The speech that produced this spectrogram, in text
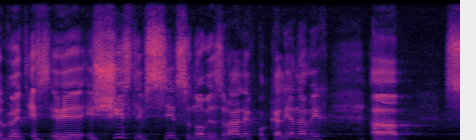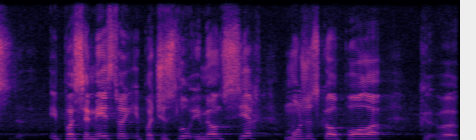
Говорит, «Ис- э, исчисли всех сынов Израиля по коленам их, а, с- и по семейству, и по числу имен всех мужеского пола к- э,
